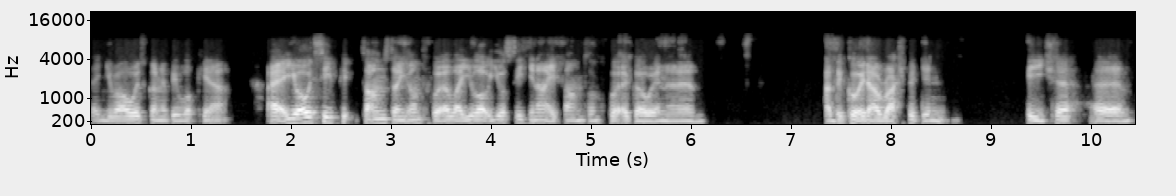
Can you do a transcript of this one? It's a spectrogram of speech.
then you're always going to be looking at. You always see fans don't you, on Twitter like you'll you'll see United fans on Twitter going, um, "I'd be gutted how Rashford didn't feature um,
